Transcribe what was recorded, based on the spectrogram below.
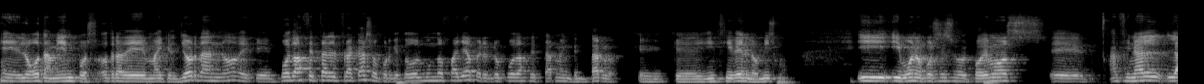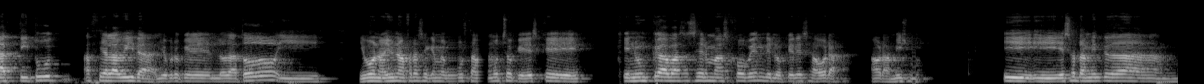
Eh, luego también, pues otra de Michael Jordan, ¿no? De que puedo aceptar el fracaso porque todo el mundo falla, pero no puedo aceptar no intentarlo, que, incide en lo mismo. Y, y, bueno, pues eso, podemos eh, al final la actitud hacia la vida yo creo que lo da todo y, bueno, hay una frase que me gusta mucho que es que, nunca vas a ser más joven de lo que eres ahora, ahora mismo. Y, eso también te da,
